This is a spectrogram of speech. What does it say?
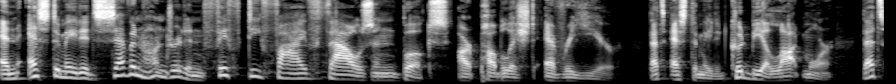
An estimated 755,000 books are published every year. That's estimated, could be a lot more. That's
